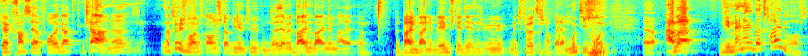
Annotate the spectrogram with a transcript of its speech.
der krasse Erfolge hat. Klar, ne? Natürlich wollen Frauen einen stabilen Typen, ne? der mit beiden, Beinen im, äh, mit beiden Beinen im Leben steht, der jetzt nicht irgendwie mit 40 noch bei der Mutti wohnt. Äh, aber wir Männer übertreiben oft.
